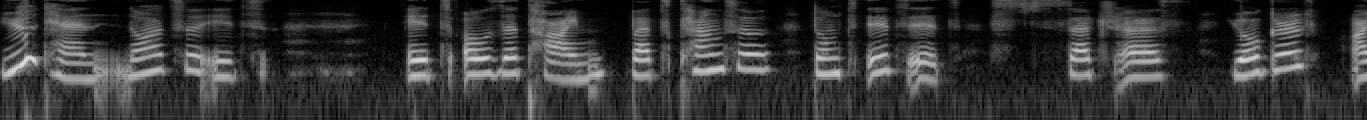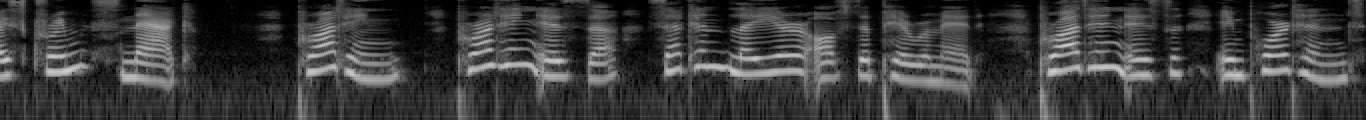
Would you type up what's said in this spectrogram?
You cannot eat it all the time, but can't don't eat it, such as yogurt, ice cream, snack. Protein. Protein is the second layer of the pyramid. Protein is important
